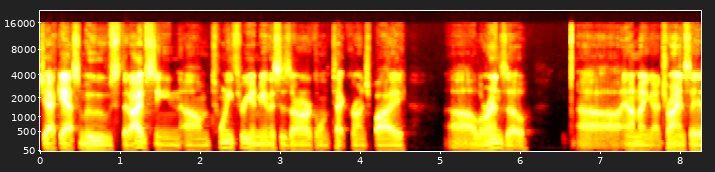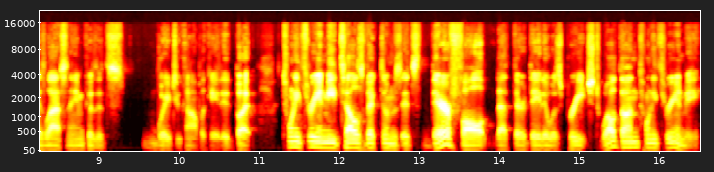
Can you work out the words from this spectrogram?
jackass moves that I've seen. Um, 23andMe, and this is an article in TechCrunch by uh, Lorenzo uh, and I'm not even going to try and say his last name because it's way too complicated. But 23andMe tells victims it's their fault that their data was breached. Well done, 23andMe.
